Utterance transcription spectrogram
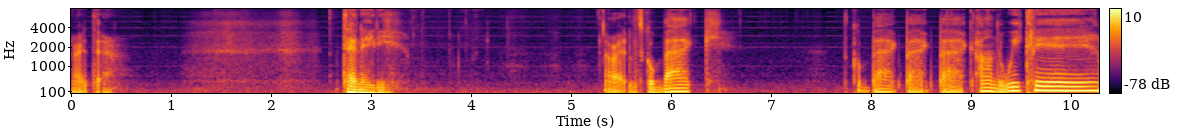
right there. 1080. All right, let's go back. Let's go back, back, back on the weekly.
